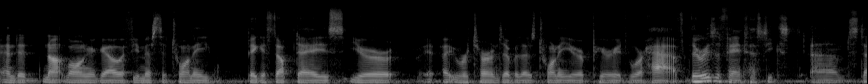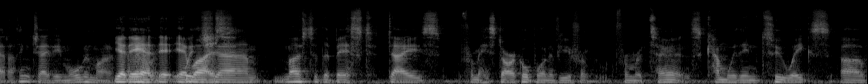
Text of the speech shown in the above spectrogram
ended not long ago, if you missed the 20 biggest up days, your uh, returns over those 20 year periods were halved. There is a fantastic um, stat. I think JP Morgan might have. Yeah, they out it- it which, was. Um, most of the best days from a historical point of view from from returns come within two weeks of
